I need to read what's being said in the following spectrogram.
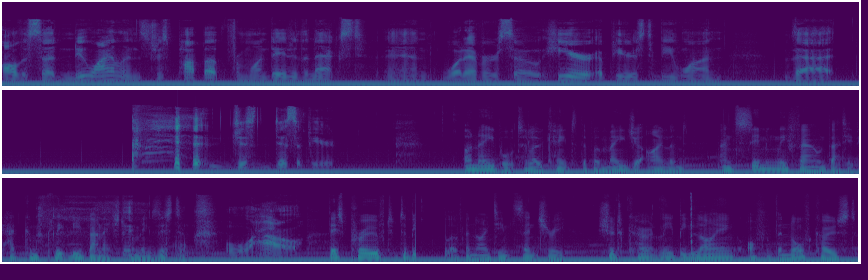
all of a sudden new islands just pop up from one day to the next, and whatever. So here appears to be one that just disappeared. Unable to locate the Bermeja island and seemingly found that it had completely vanished from existence. Wow. This proved to be of the 19th century should currently be lying off of the north coast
